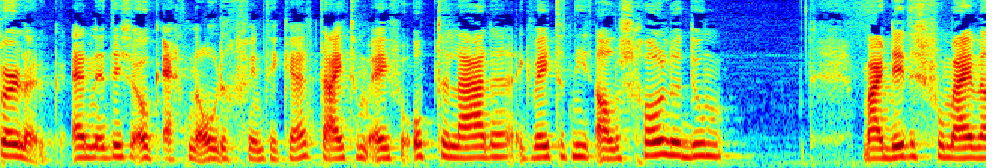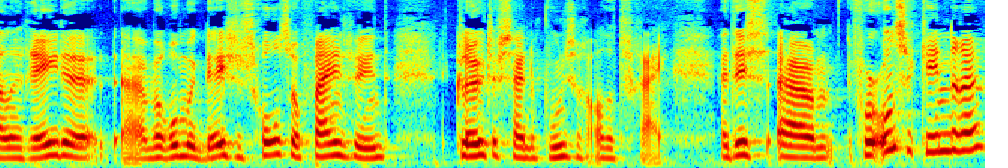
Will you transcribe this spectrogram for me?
superleuk. En het is ook echt nodig, vind ik. Hè? Tijd om even op te laden. Ik weet dat niet alle scholen doen Maar dit is voor mij wel een reden eh, waarom ik deze school zo fijn vind. De kleuters zijn op woensdag altijd vrij. Het is um, voor onze kinderen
